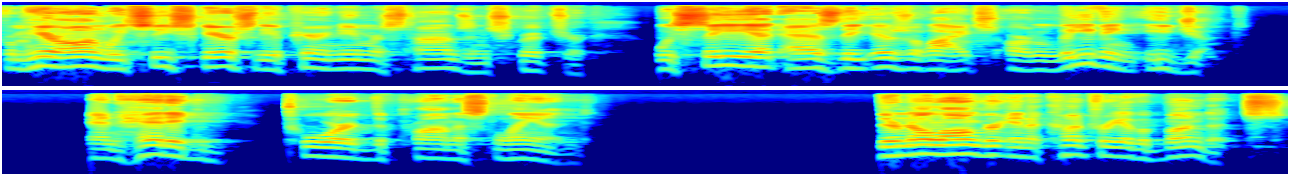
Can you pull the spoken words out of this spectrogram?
From here on, we see scarcity appearing numerous times in Scripture. We see it as the Israelites are leaving Egypt and headed toward the promised land. They're no longer in a country of abundance.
